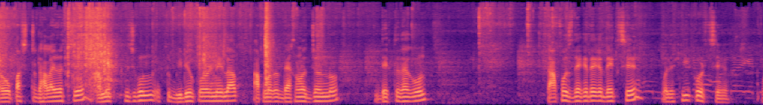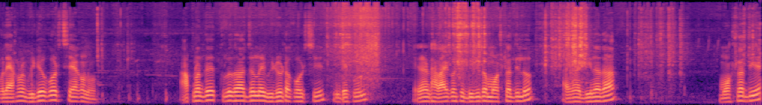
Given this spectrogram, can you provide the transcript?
আর ওপাশটা ঢালাই হচ্ছে। আমি কিছুক্ষণ একটু ভিডিও করে নিলাম আপনাদের দেখানোর জন্য। দেখতে থাকুন। তাপস দেখে দেখে দেখছে, বলে, কী করছে? বলে এখনও ভিডিও করছে এখনও আপনাদের তুলে ধরার জন্য এই ভিডিওটা করছি। দেখুন, এখানে ঢালাই করছে বিদ্যুৎ মশলা দিল। আর এখানে দিনাদা মশলা দিয়ে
